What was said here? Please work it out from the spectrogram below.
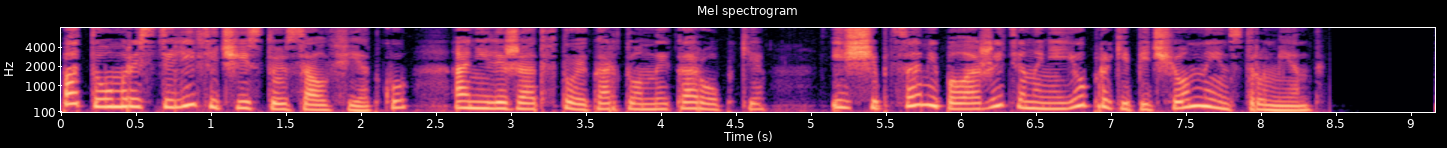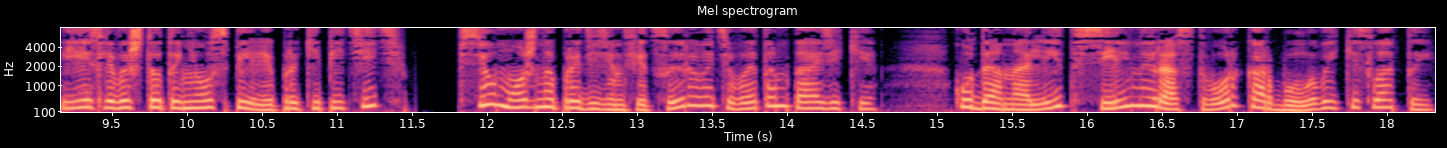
Потом расстелите чистую салфетку, они лежат в той картонной коробке, и щипцами положите на нее прокипяченный инструмент. Если вы что-то не успели прокипятить, все можно продезинфицировать в этом тазике куда налит сильный раствор карболовой кислоты.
